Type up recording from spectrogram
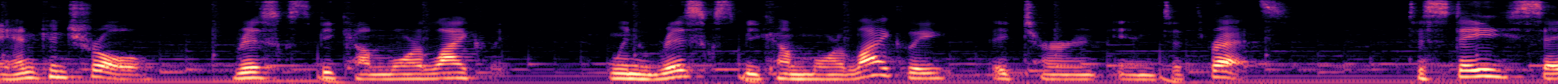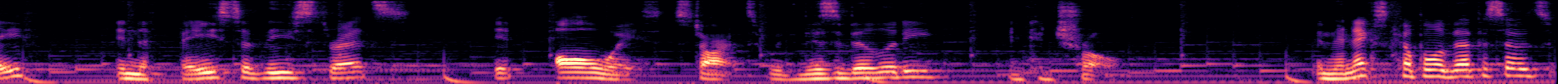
and control, risks become more likely. When risks become more likely, they turn into threats. To stay safe in the face of these threats, it always starts with visibility and control. In the next couple of episodes,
